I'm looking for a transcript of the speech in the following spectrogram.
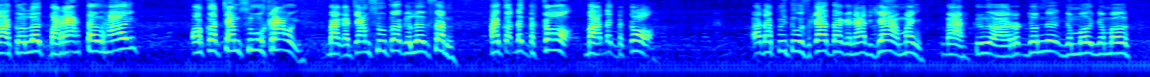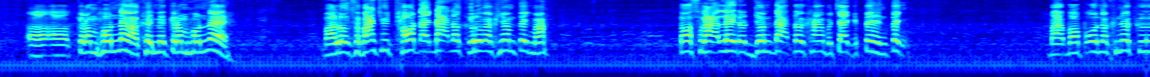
បាទគាត់លើកបារះទៅហើយអត់គាត់ចាំសួរក្រោយ បាទគាត់ចាំសួរគាត់ក៏លើកសិនហើយគាត់ដឹកតកបាទដឹកតកអត់ដល់ពីទូសកែទៅកណារិយាមិញបាទគឺរថយន្តនេះខ្ញុំមើលខ្ញុំមើលអឺក្រុមហ៊ុនហ្នឹងអត់ឃើញមានក្រុមហ៊ុនទេបាទលោកសវណ្ណជួយថតឲ្យដាក់នៅគ្រួឲ្យខ្ញុំបន្តិចមក តស្លាកលេខរថយន្តដាក់ទៅខាងបច្ចេកទេសបន្តិចបាទបងប្អូននៅគ្នាគឺ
